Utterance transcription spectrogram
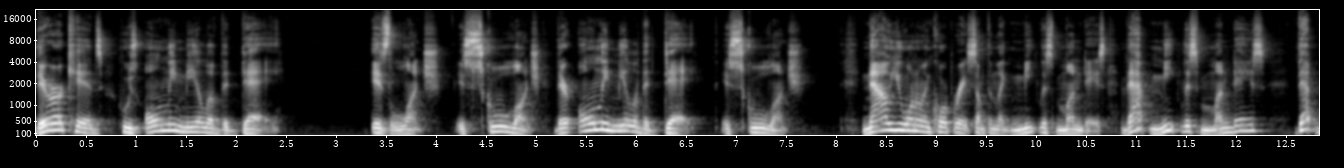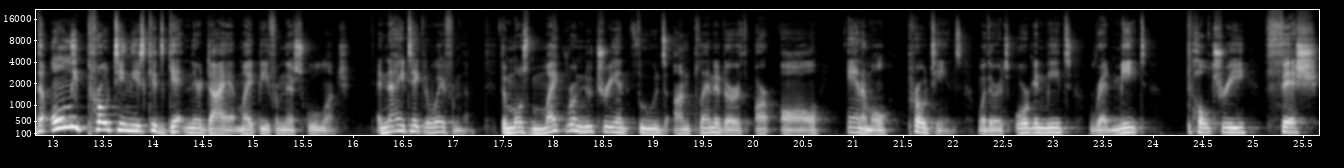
There are kids whose only meal of the day is lunch, is school lunch. Their only meal of the day is school lunch. Now you want to incorporate something like Meatless Mondays. That Meatless Mondays that the only protein these kids get in their diet might be from their school lunch. And now you take it away from them. The most micronutrient foods on planet Earth are all animal proteins, whether it's organ meats, red meat, poultry, fish,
